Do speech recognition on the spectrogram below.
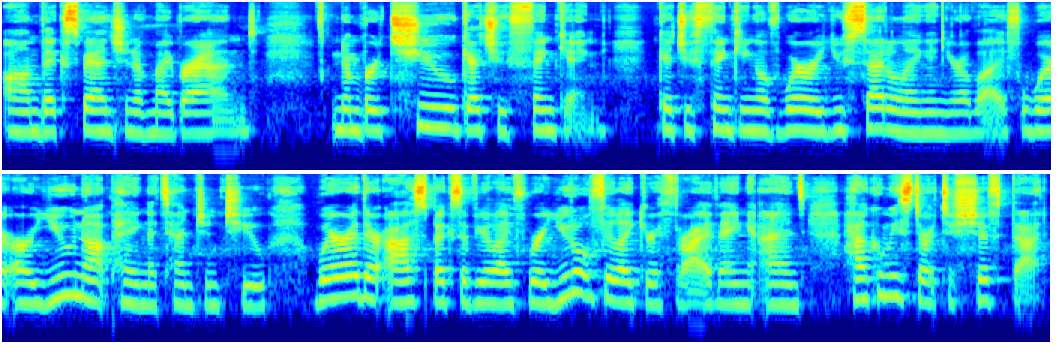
um, the expansion of my brand Number two, get you thinking. Get you thinking of where are you settling in your life? Where are you not paying attention to? Where are there aspects of your life where you don't feel like you're thriving? And how can we start to shift that?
